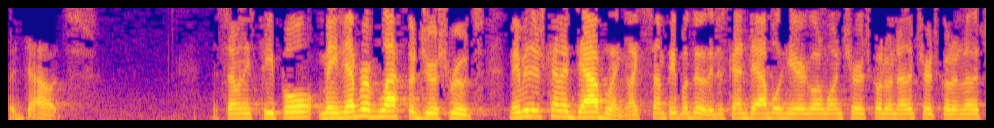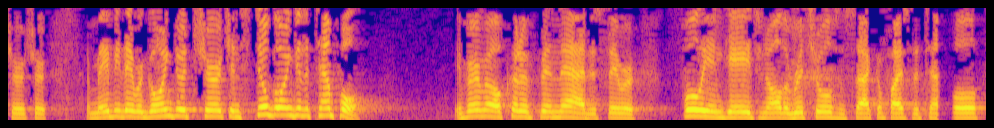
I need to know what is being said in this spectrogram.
their doubts. And some of these people may never have left their Jewish roots. Maybe they're just kind of dabbling, like some people do. They just kind of dabble here, go to one church, go to another church, go to another church. Or, or maybe they were going to a church and still going to the temple. It very well could have been that, as they were fully engaged in all the rituals and sacrifice of the temple.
